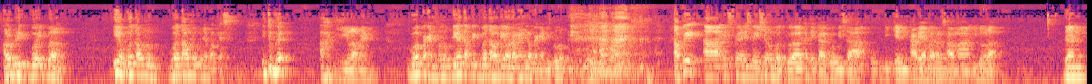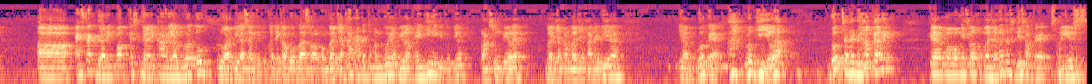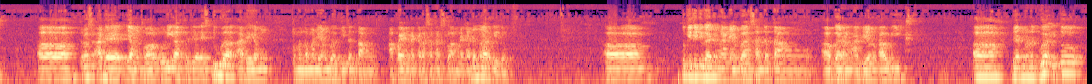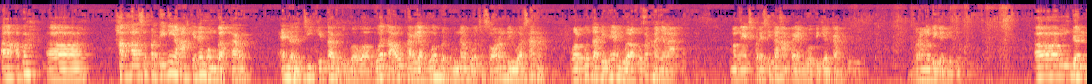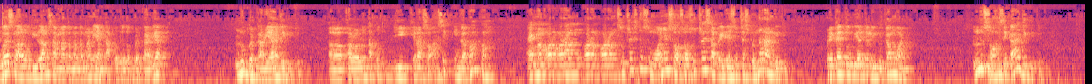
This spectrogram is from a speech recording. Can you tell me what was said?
halo gue Iqbal iya gue tahu lu. Gue tahu lu punya podcast. Itu gue ah gila men. Gue pengen peluk dia tapi gue tahu dia orangnya nggak pengen dipeluk. Tapi uh, it's very special buat gue ketika gue bisa bikin karya bareng sama idola. Dan uh, efek dari podcast dari karya gue tuh luar biasa gitu. Ketika gue bahas soal pembajakan, ada teman gue yang bilang kayak gini gitu, dia langsung delete bajakan-bajakannya dia. Ya gue kayak, ah lo gila, gue bercanda doang kali. Kayak ngomongin soal pembajakan terus dia sampai serius. Uh, terus ada yang soal kuliah kerja S2, ada yang teman-teman yang bagi tentang apa yang mereka rasakan setelah mereka dengar gitu. Um, begitu juga dengan yang bahasan tentang uh, barang Adriano Kalbi uh, dan menurut gue itu uh, apa hal hal-hal seperti ini yang akhirnya membakar energi kita gitu bahwa gue tahu karya gue berguna buat seseorang di luar sana walaupun tadinya yang gue lakukan hanyalah mengekspresikan apa yang gue pikirkan. Kurang lebih kayak gitu. Um, dan gue selalu bilang sama teman-teman yang takut untuk berkarya lu berkarya aja gitu. Uh, kalau lu takut dikira so asik ya nggak apa-apa. Emang orang-orang orang-orang sukses tuh semuanya sosok sukses sampai dia sukses beneran gitu. Pretend to be until you become one. Lu so asik aja gitu.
